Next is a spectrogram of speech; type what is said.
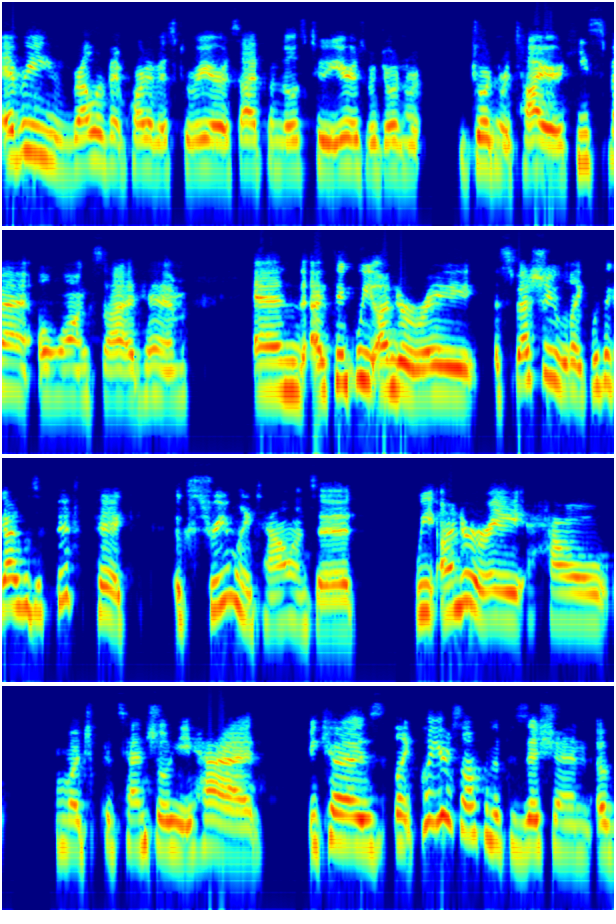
every relevant part of his career, aside from those two years where Jordan Jordan retired, he spent alongside him. And I think we underrate, especially like with a guy who's a fifth pick, extremely talented. We underrate how much potential he had because, like, put yourself in the position of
